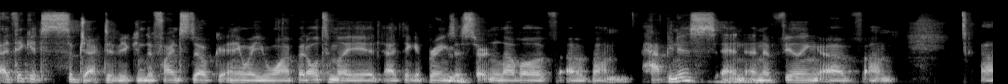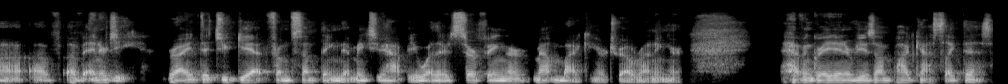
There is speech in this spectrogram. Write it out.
I think it's subjective. You can define stoke any way you want, but ultimately, it, I think it brings a mm-hmm. certain level of of um, happiness and and a feeling of um, uh, of of energy right? That you get from something that makes you happy, whether it's surfing or mountain biking or trail running or having great interviews on podcasts like this.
